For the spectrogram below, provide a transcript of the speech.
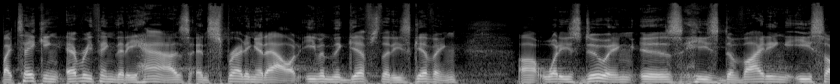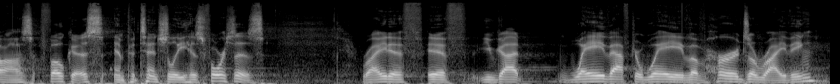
by taking everything that he has and spreading it out, even the gifts that he's giving. Uh, what he's doing is he's dividing Esau's focus and potentially his forces. Right? If, if you've got wave after wave of herds arriving,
